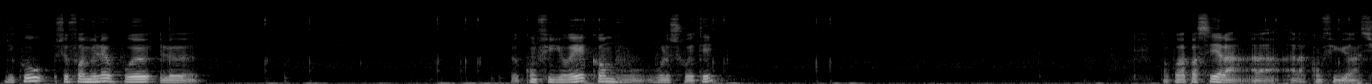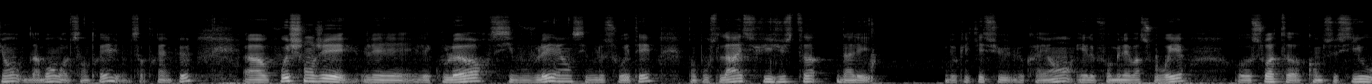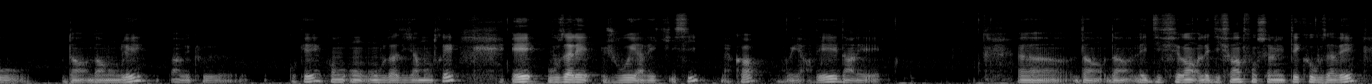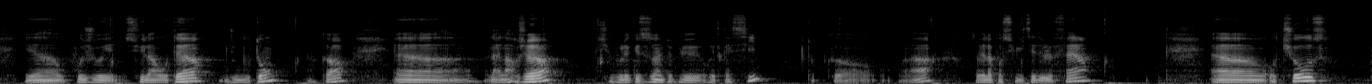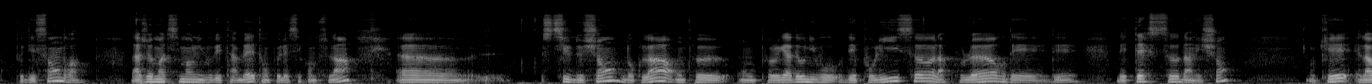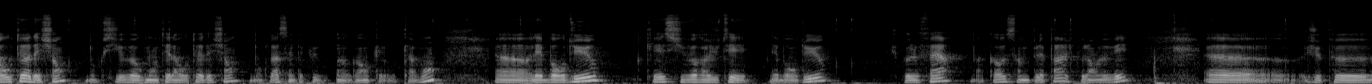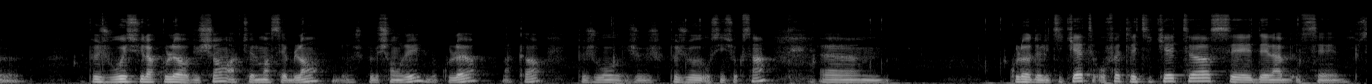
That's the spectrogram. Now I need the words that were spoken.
Du coup, ce formulaire, vous pouvez le, configurer comme vous le souhaitez. Donc on va passer à la, configuration. D'abord, on va le centrer, je vais le centrer un peu. Euh, vous pouvez changer les, couleurs si vous voulez, hein, si vous le souhaitez. Donc pour cela, il suffit juste d'aller, de cliquer sur le crayon et le formulaire va s'ouvrir, euh, soit comme ceci ou dans, l'onglet avec le OK, comme on, vous a déjà montré. Et vous allez jouer avec ici, d'accord? Regardez dans les euh, dans, les, différentes fonctionnalités que vous avez. vous pouvez jouer sur la hauteur du bouton, d'accord euh, La largeur, si vous voulez que ce soit un peu plus rétréci. Donc euh, voilà, vous avez la possibilité de le faire. autre chose, on peut descendre. Largeur maximum au niveau des tablettes, on peut laisser comme cela style de champ. Donc là, on peut, on peut regarder au niveau des polices, la couleur des, des textes dans les champs. Ok, la hauteur des champs, donc si je veux augmenter la hauteur des champs, donc là c'est un peu plus euh, grand qu'avant. Euh, les bordures, ok, si je veux rajouter des bordures, je peux le faire, d'accord, ça me plaît pas, je peux l'enlever. Euh, je, peux, jouer sur la couleur du champ, actuellement c'est blanc, je peux le changer de couleur, d'accord. Je, peux jouer aussi sur ça couleur de l'étiquette. Au fait, l'étiquette, c'est des,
